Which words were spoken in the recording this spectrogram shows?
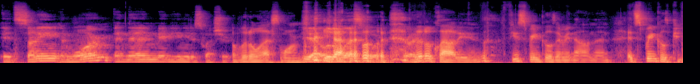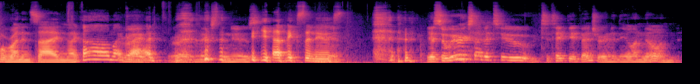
it's sunny and warm, and then maybe you need a sweatshirt. A little less warm. Yeah, a little less warm, A right. little cloudy. A few sprinkles every now and then. It sprinkles, people run inside and like, oh my right, god. right. Makes the news. yeah, makes the news. Yeah, so we were excited to to take the adventure into the unknown,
